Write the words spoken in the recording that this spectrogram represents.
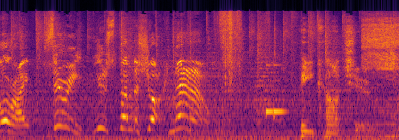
Alright, Siri, use Thundershock now! Pikachu.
